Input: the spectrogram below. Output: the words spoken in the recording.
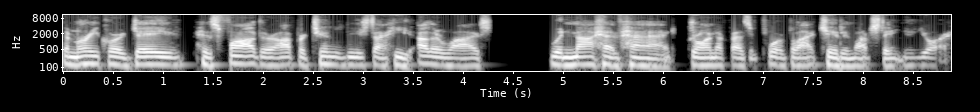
the Marine Corps gave his father opportunities that he otherwise would not have had growing up as a poor black kid in upstate New York.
